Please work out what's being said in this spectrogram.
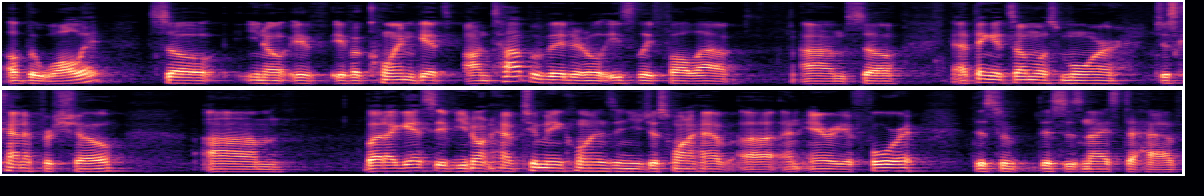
of the wallet. So you know if if a coin gets on top of it, it'll easily fall out. Um, so I think it's almost more just kind of for show. Um, but I guess if you don't have too many coins and you just want to have uh, an area for it, this this is nice to have.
